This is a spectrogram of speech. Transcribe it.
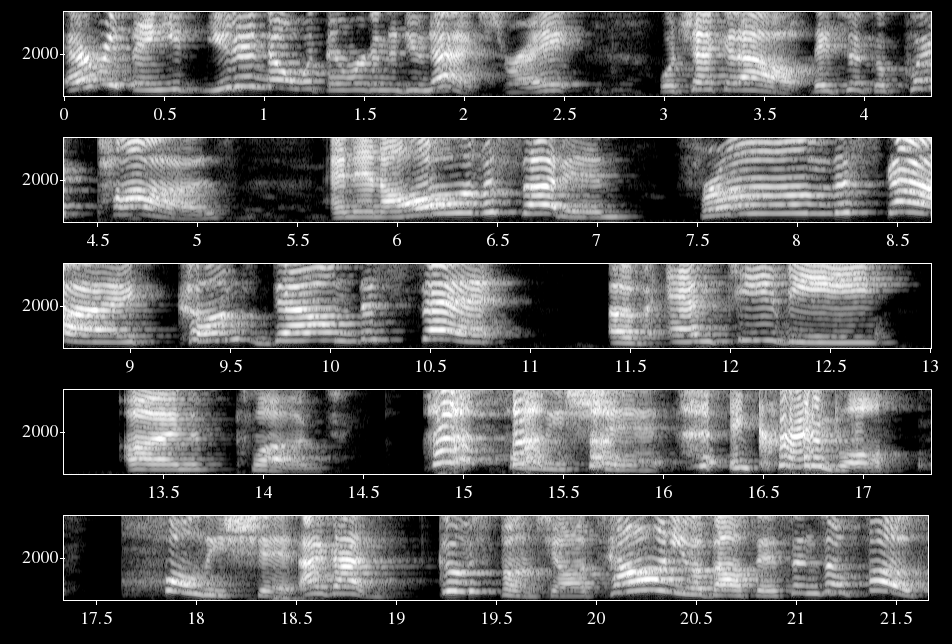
Everything, you, you didn't know what they were going to do next, right? Well, check it out. They took a quick pause, and then all of a sudden, from the sky comes down the set of MTV Unplugged. Holy shit. Incredible. Holy shit. I got goosebumps, y'all, telling you about this. And so, folks,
